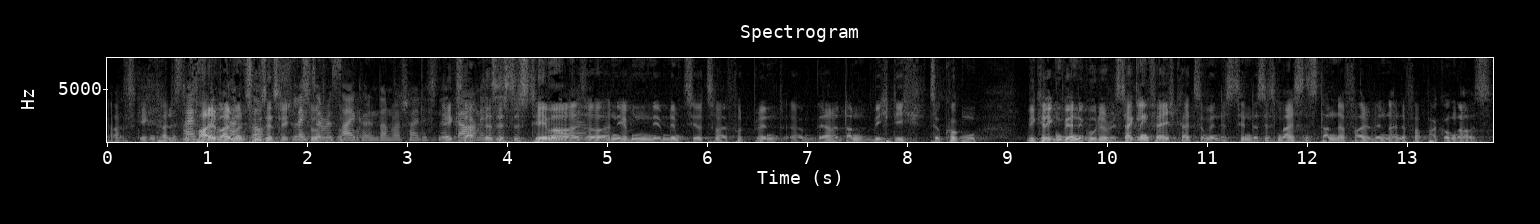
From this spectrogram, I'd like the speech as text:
Ja, das Gegenteil das ist heißt, der Fall, weil man zusätzlich schlechter Ressourcen recyceln dann wahrscheinlich nicht. Exakt, das ist das Thema. Also ja. neben, neben dem CO2-Footprint äh, wäre dann wichtig zu gucken, wie kriegen wir eine gute Recyclingfähigkeit zumindest hin. Das ist meistens dann der Fall, wenn eine Verpackung aus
